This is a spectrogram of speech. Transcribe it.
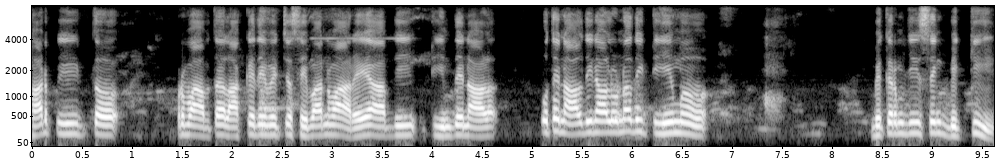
ਹੜ੍ਹ ਪੀੜਤ ਪ੍ਰਭਾਵਿਤ ਇਲਾਕੇ ਦੇ ਵਿੱਚ ਸੇਵਾ ਨਿਭਾ ਰਹੇ ਆ, ਆਪਦੀ ਟੀਮ ਦੇ ਨਾਲ ਉਤੇ ਨਾਲ ਦੀ ਨਾਲ ਉਹਨਾਂ ਦੀ ਟੀਮ ਵਿਕਰਮਜੀਤ ਸਿੰਘ ਵਿੱਕੀ,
